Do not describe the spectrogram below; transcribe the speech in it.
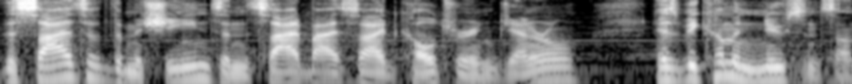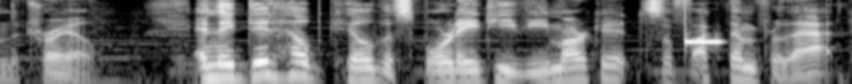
The size of the machines and side by side culture in general has become a nuisance on the trail. And they did help kill the sport ATV market, so fuck them for that.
